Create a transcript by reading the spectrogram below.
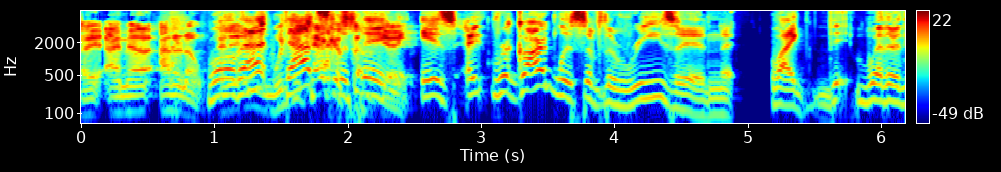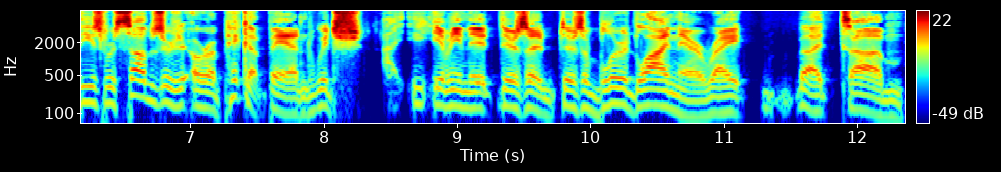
I, I mean, I don't know. Well, that that's the thing gig? is uh, regardless of the reason, like th- whether these were subs or, or a pickup band, which I, I mean, there- there's a there's a blurred line there, right? But um,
